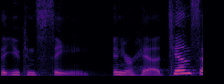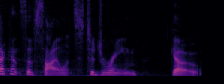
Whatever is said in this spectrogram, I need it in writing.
that you can see in your head. 10 seconds of silence to dream go.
